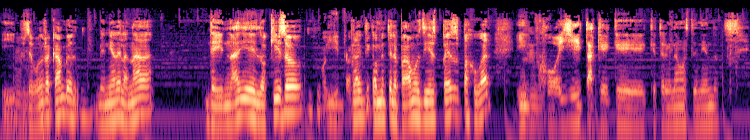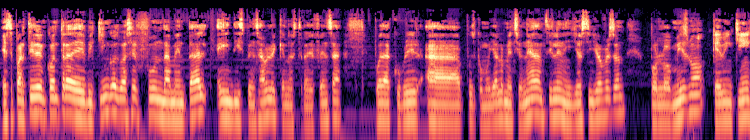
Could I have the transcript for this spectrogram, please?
Y pues Ujú. Devondra Campbell venía de la nada de nadie lo quiso Joyita. prácticamente le pagamos 10 pesos para jugar y joyita que, que, que terminamos teniendo. Este partido en contra de Vikingos va a ser fundamental e indispensable que nuestra defensa pueda cubrir a, pues como ya lo mencioné, Adam Thielen y Justin Jefferson. Por lo mismo, Kevin King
